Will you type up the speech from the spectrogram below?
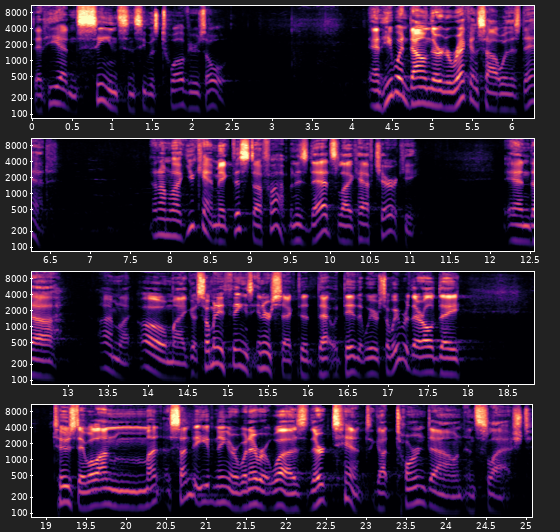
that he hadn't seen since he was 12 years old. And he went down there to reconcile with his dad. And I'm like, you can't make this stuff up. And his dad's like half Cherokee. And uh, I'm like, oh my God. So many things intersected that day that we were. So we were there all day Tuesday. Well, on Sunday evening or whenever it was, their tent got torn down and slashed.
